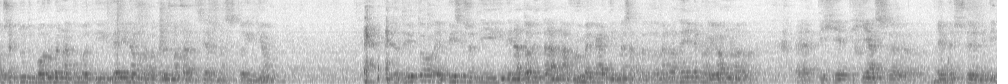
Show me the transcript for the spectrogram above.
Ω εκ τούτου μπορούμε να πούμε ότι δεν είναι όλα τα αποτελέσματα της έρευνας το ίδιο. Και το τρίτο, επίσης, ότι η δυνατότητα να βρούμε κάτι μέσα από τα δεδομένα δεν είναι προϊόν ε, τυχαία ε, έμπνευση του ερευνητή.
